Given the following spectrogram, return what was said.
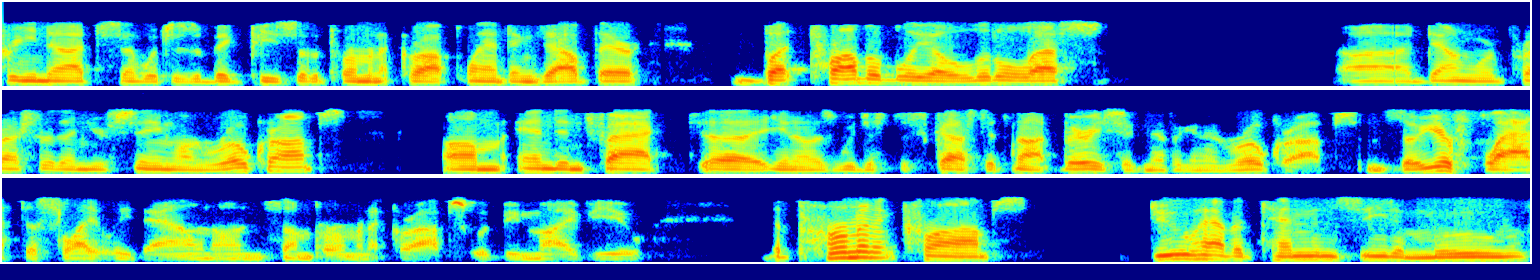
tree nuts, which is a big piece of the permanent crop plantings out there but probably a little less uh, downward pressure than you're seeing on row crops. Um, and in fact, uh, you know, as we just discussed, it's not very significant in row crops. And so you're flat to slightly down on some permanent crops would be my view. The permanent crops do have a tendency to move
